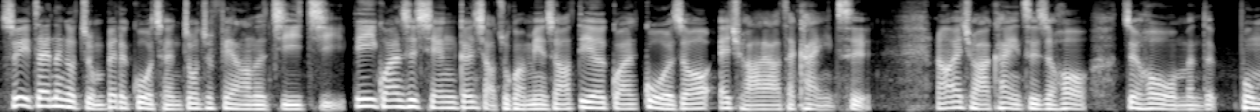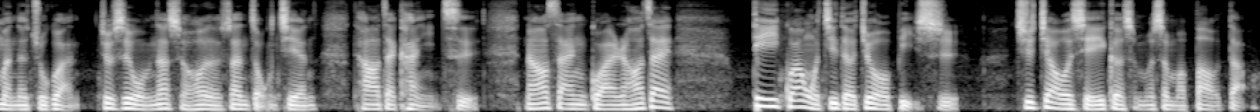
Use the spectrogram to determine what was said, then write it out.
所以在那个准备的过程中就非常的积极。第一关是先跟小主管面试，然后第二关过了之后，HR 要再看一次。然后 HR 看一次之后，最后我们的部门的主管，就是我们那时候的算总监，他要再看一次。然后三关，然后在第一关我记得就有笔试，就叫我写一个什么什么报道。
